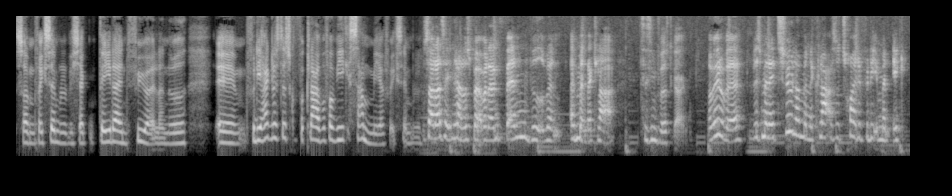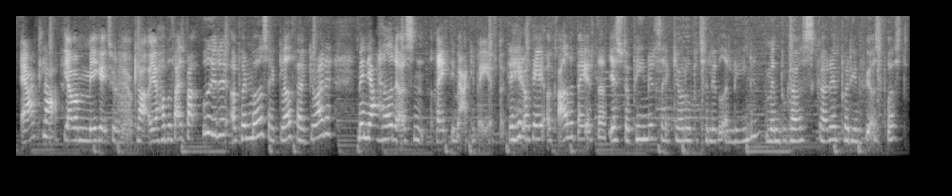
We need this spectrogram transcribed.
som for eksempel, hvis jeg dater en fyr eller noget. Øhm, fordi jeg har ikke lyst til at skulle forklare, hvorfor vi ikke er sammen mere, for eksempel. Så er der også en her, der spørger, hvordan fanden ved man, at man er klar til sin første gang? Og ved du hvad? Hvis man er i tvivl om, man er klar, så tror jeg, det er fordi, man ikke er klar. Jeg var mega i tvivl om, jeg var klar, og jeg hoppede faktisk bare ud i det, og på en måde så er jeg glad for, at jeg gjorde det. Men jeg havde det også sådan rigtig mærkeligt bagefter. Det er helt okay at græde bagefter. Jeg synes, det var pinligt, så jeg gjorde det på toilettet alene. Men du kan også gøre det på din fyrs bryst.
